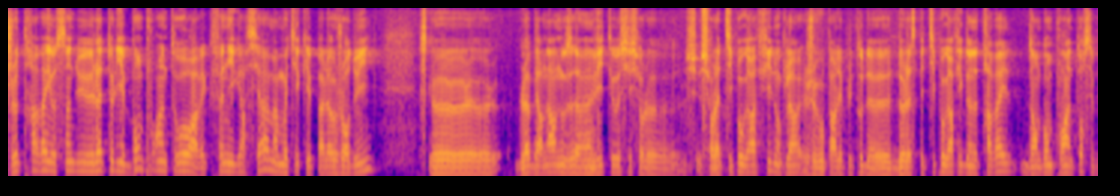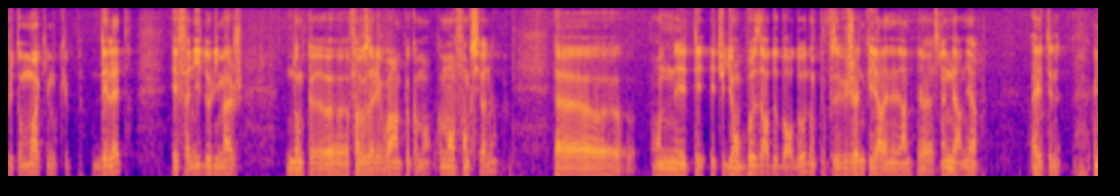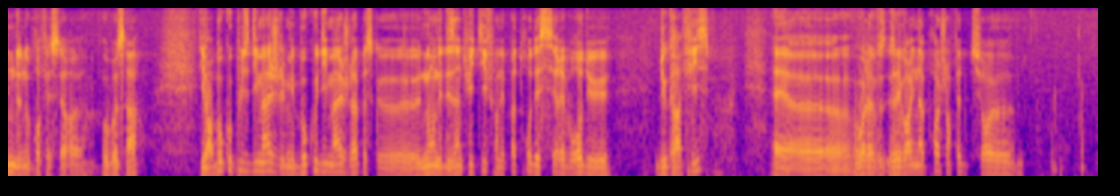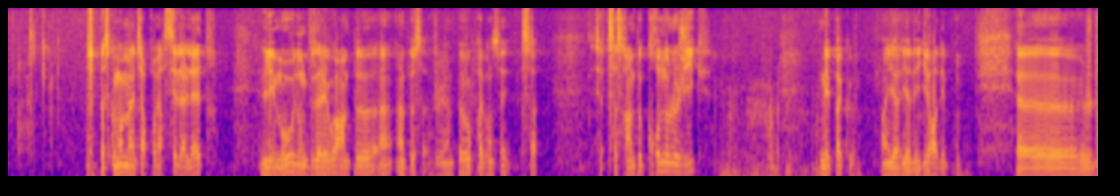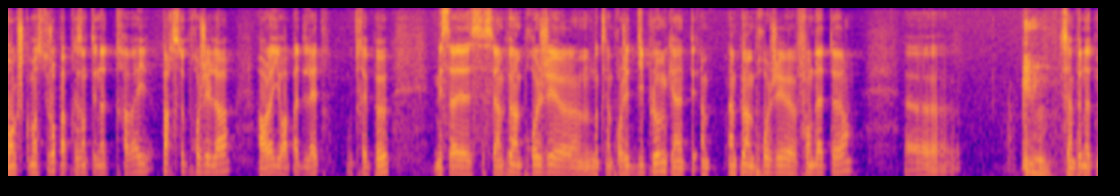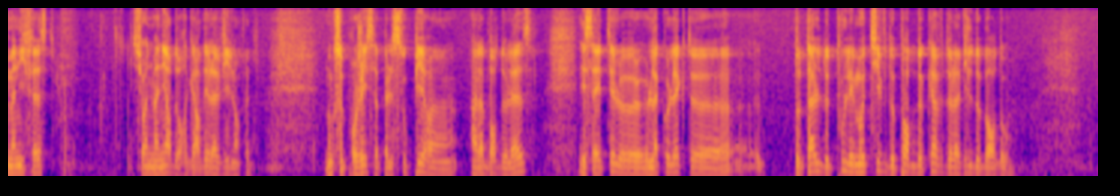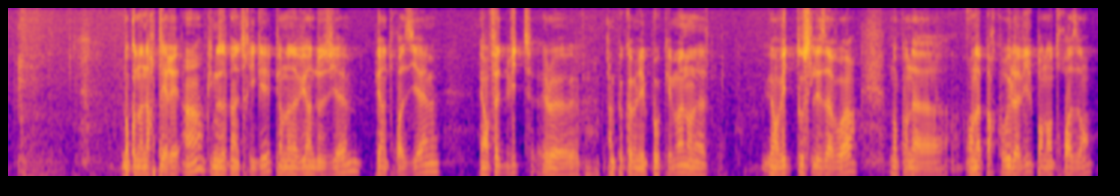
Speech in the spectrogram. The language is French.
Euh, je travaille au sein de l'atelier Bon pour un tour avec Fanny Garcia, ma moitié qui n'est pas là aujourd'hui. Euh, là, Bernard nous a invités aussi sur, la typographie. Donc là, je vais vous parler plutôt de, l'aspect typographique de notre travail. Dans Bon pour un tour, c'est plutôt moi qui m'occupe des lettres et Fanny de l'image. Donc, euh, vous allez voir un peu comment, on fonctionne. on était étudiant aux Beaux-Arts de Bordeaux. Donc, vous avez vu Jeanne Cuillère la semaine dernière elle était une de nos professeurs euh, au Beaux-Arts. Il y aura beaucoup plus d'images, j'ai mis beaucoup d'images là parce que euh, nous on est des intuitifs, on n'est pas trop des cérébraux du, graphisme. Euh, voilà, vous, allez voir une approche en fait sur... parce que moi ma matière première c'est la lettre, les mots, donc vous allez voir un peu, ça. Je vais un peu vous présenter ça. Ça sera un peu chronologique, mais pas que. il, y aura des ponts. Euh, donc je commence toujours par présenter notre travail par ce projet-là. Alors là, il n'y aura pas de lettres, ou très peu, mais c'est un peu un projet, euh, donc un projet de diplôme qui est un, peu un projet euh, fondateur. c'est un peu notre manifeste sur une manière de regarder la ville en fait. Donc ce projet il s'appelle Soupir à la Bordelaise et ça a été la collecte totale de tous les motifs de porte de cave de la ville de Bordeaux. Donc on en a repéré un qui nous avait intrigué, puis on en a vu un deuxième, puis un troisième. Et en fait, vite, un peu comme les Pokémon, on a eu envie de tous les avoir. Donc on a, on a parcouru la ville pendant trois ans.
